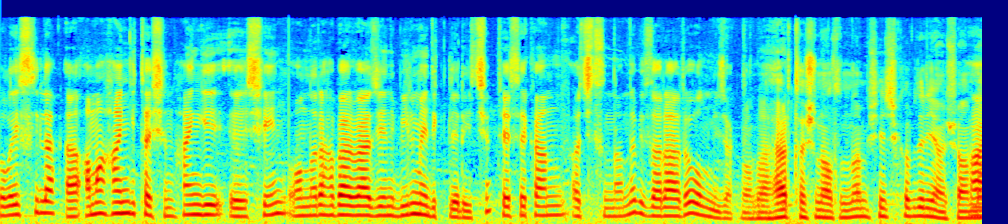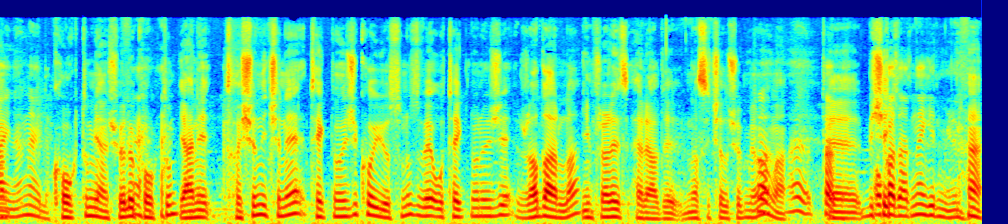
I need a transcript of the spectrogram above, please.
Dolayısıyla e, ama hangi taşın, hangi e, şeyin onlara haber vereceğini bilmedikleri için TSK'nın açısından da bir zararı olmayacak. Vallahi her taşın altından bir şey çıkabilir yani şu an ben Aynen öyle. Korktum yani şöyle korktum. yani taşın içine teknoloji koyuyorsunuz ve o teknoloji radarla infrared herhalde nasıl çalışıyor bilmiyorum ama evet, tabii. e, bir o şek- kadarına girmeyelim. Ha,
